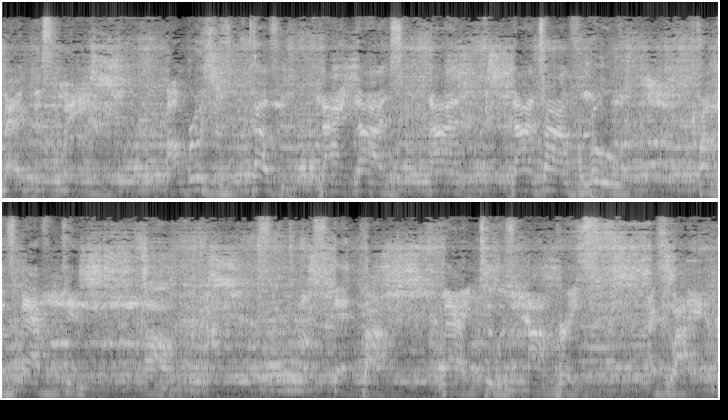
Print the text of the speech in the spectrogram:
Magnus Wayne. I'm Bruce's cousin, nine, nine, nine, nine times removed from his African um, step pop, married to his Aunt Grace. That's who I am.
